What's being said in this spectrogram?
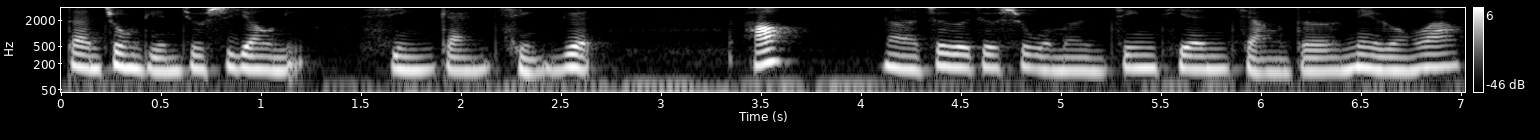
但重点就是要你心甘情愿。好，那这个就是我们今天讲的内容啦。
